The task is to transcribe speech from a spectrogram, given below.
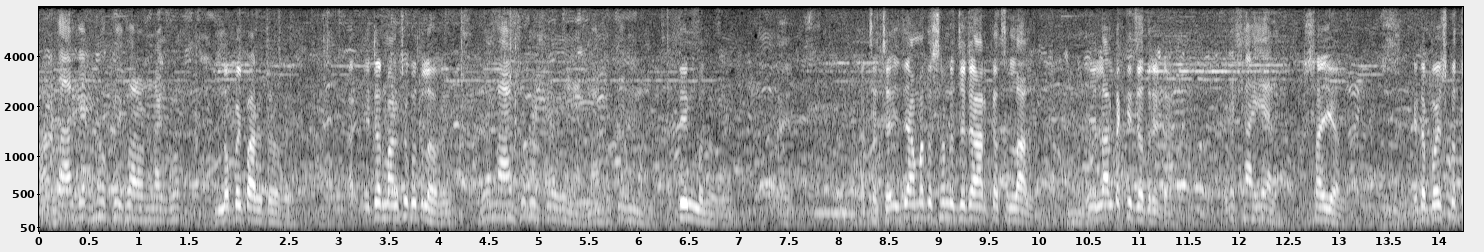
আমার টার্গেট নব্বই পালন লাগবো। নব্বই পার হতে হবে। আর এটার মাংস কতগুলো হবে? মাংস বেশি হবে না মাংস তিন মন। তিন মন হবে। আচ্ছা আচ্ছা এই যে আমাদের সামনে যেটা আর কাছে লাল এই লালটা কি জাতের এটা? এটা শাহিয়াল সাইয়াল। এটা বয়স কত?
